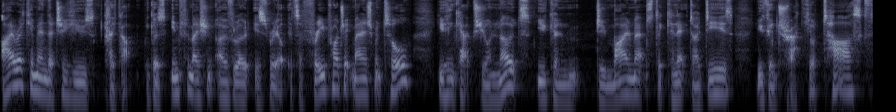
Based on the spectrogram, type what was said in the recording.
I recommend that you use ClickUp because information overload is real. It's a free project management tool. You can capture your notes, you can do mind maps to connect ideas, you can track your tasks.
